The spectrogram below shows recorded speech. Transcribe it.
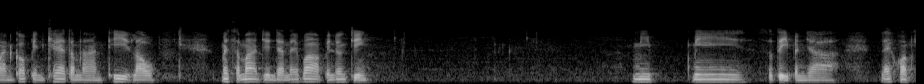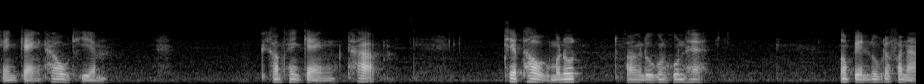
มันก็เป็นแค่ตำนานที่เราไม่สามารถยืนยันได้ว่าเป็นเรื่องจริง มี มีสติปัญญาและความแข็งแกร่งเท่าเทียมความแข็งแกร่งถ้าเทียบเท่ากับมนุษย์ ฟังดูคุ้นๆแฮะต้องเป็นรูปลักษณะ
